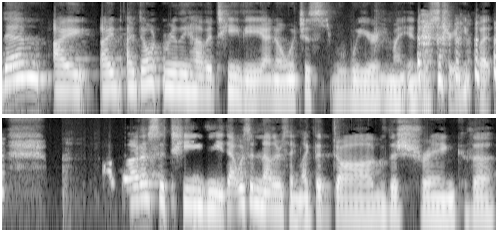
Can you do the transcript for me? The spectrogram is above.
Then I, I I don't really have a TV. I know, which is weird in my industry, but I got us a TV. That was another thing, like the dog, the shrink, the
